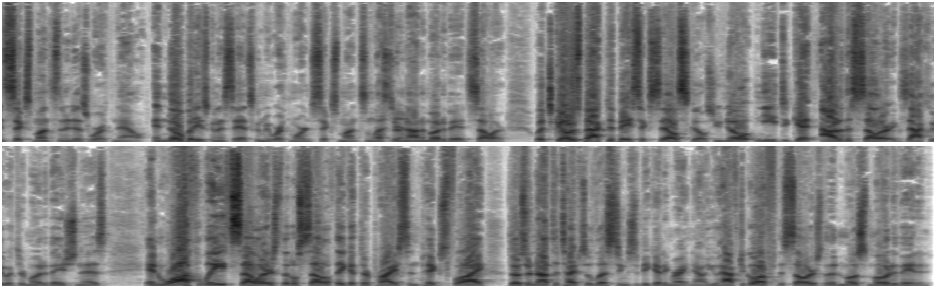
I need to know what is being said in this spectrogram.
in six months than it is worth now? And nobody's going to say it's going to be worth more in six months unless they're No. not a motivated seller. Which goes back to basic sales skills. You know, need to get out of the seller exactly what their motivation is. And waffly sellers that'll sell if they get their price and pigs fly, those are not the types of listings to be getting right now. You have to go after the sellers that are the most motivated,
